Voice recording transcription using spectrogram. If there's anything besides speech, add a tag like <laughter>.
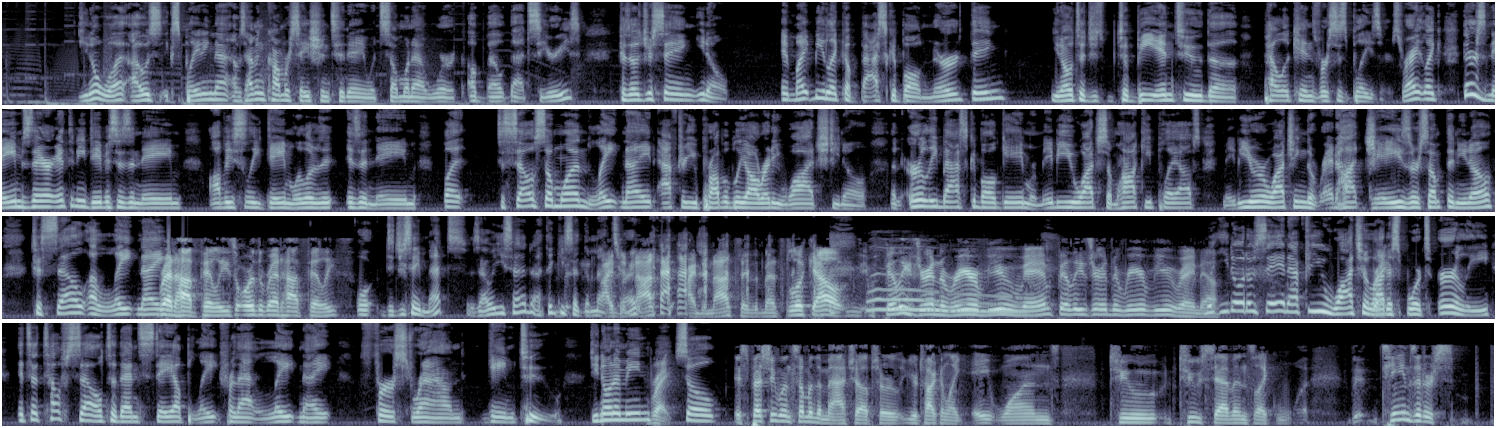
You know what? I was explaining that. I was having a conversation today with someone at work about that series because I was just saying, you know, it might be like a basketball nerd thing, you know, to just to be into the Pelicans versus Blazers, right? Like there's names there. Anthony Davis is a name. Obviously Dame Lillard is a name, but to sell someone late night after you probably already watched, you know, an early basketball game, or maybe you watched some hockey playoffs, maybe you were watching the Red Hot Jays or something, you know, to sell a late night. Red Hot Phillies or the Red Hot Phillies? or did you say Mets? Is that what you said? I think you said the Mets, I did right? not. I did not say the Mets. Look out! <laughs> Phillies are in the rear view, man. Phillies are in the rear view right now. But you know what I'm saying? After you watch a lot Right. of sports early, it's a tough sell to then stay up late for that late night first round game two. Do you know what I mean? Right. So especially when some of the matchups are you're talking like eight ones, two two sevens, like the teams that are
